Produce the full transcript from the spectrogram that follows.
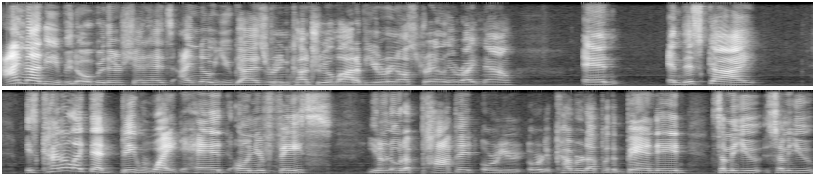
I'm not even over there, shedheads. I know you guys are in country. A lot of you are in Australia right now, and and this guy is kind of like that big white head on your face you don't know to pop it or you or to cover it up with a band-aid. Some of you some of you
